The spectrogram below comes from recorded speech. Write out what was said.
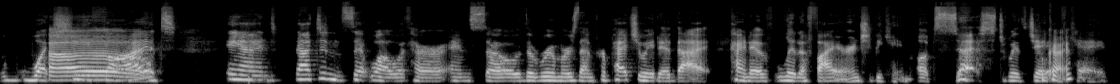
what she Oh. thought. And that didn't sit well with her. And so the rumors then perpetuated that kind of lit a fire and she became obsessed with JFK.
